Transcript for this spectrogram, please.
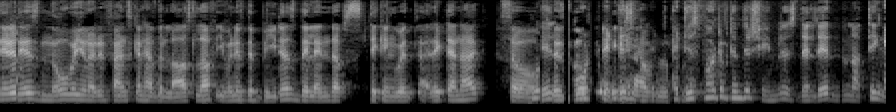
There, there's no way United fans can have the last laugh. Even if they beat us, they'll end up sticking with Erik Ten Hag. So there's no at, this, at this point of time, they're shameless. They'll, they're nothing.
